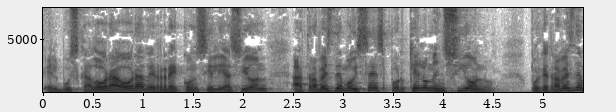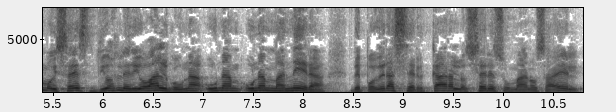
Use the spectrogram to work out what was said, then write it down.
el buscador ahora de reconciliación a través de Moisés, ¿por qué lo menciono? Porque a través de Moisés Dios le dio algo, una, una, manera de poder acercar a los seres humanos a Él.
